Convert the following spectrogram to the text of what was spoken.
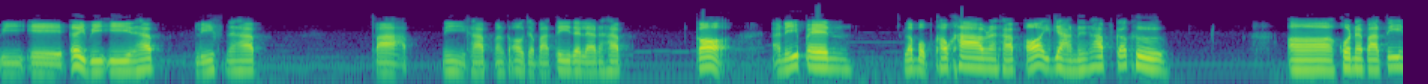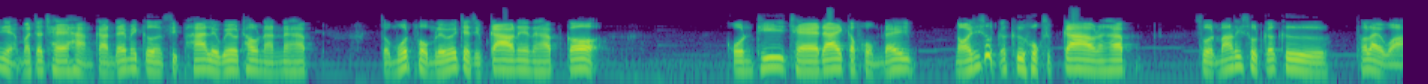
v a เอ้ย v e นะครับ leave นะครับปั๊บนี่ครับ มันก็ออกจากปาร์ตี้ได้แล้วนะครับ ก็อันนี้เป็นระบบคร่าวๆนะครับอ๋ออีกอย่างหนึ่งครับก็คือเอ่อคนในปาร์ตี้เนี่ยมันจะแชร์ห่างกันได้ไม่เกิน 15เลเวลเท่านั้นนะครับ สมมุติผมเลเวล79เนี่ยนะครับ ก็ คนที่แชร์ได้กับผมได้น้อยที่สุดก็คือ 69 นะครับ ส่วนมากที่สุดก็คือ เท่าไหร่วะ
